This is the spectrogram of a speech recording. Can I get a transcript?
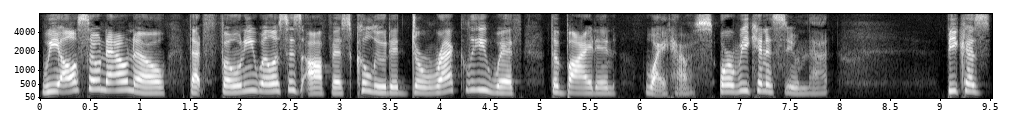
We also now know that Phony Willis's office colluded directly with the Biden White House, or we can assume that. Because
